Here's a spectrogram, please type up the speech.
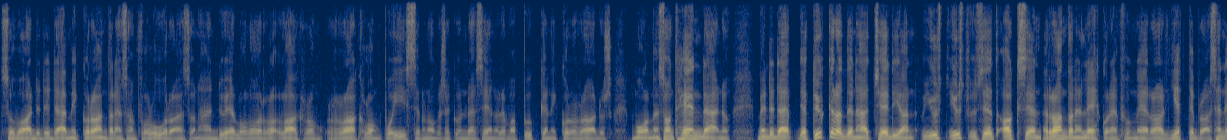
så var det det där Mikko Rantanen som förlorade en sån här duell och låg raklång på isen och några sekunder senare var pucken i Colorados mål. Men sånt händer nu. Men det där, jag tycker att den här kedjan, just, just för att axeln Rantanen-Lehkonen fungerar jättebra. Sen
